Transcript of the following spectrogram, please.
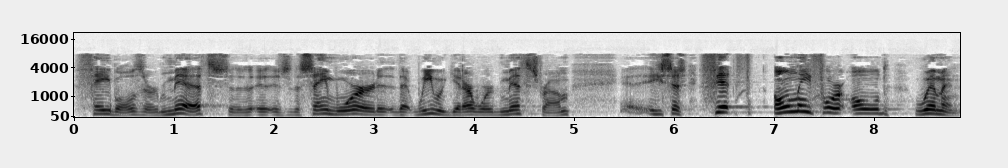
fables or myths is the same word that we would get our word myths from. He says, fit only for old women.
